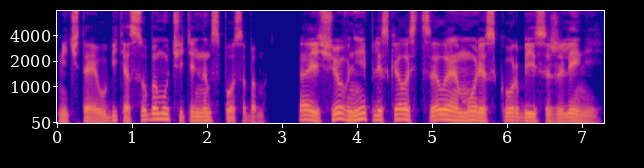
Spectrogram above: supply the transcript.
мечтая убить особо мучительным способом. А еще в ней плескалось целое море скорби и сожалений,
